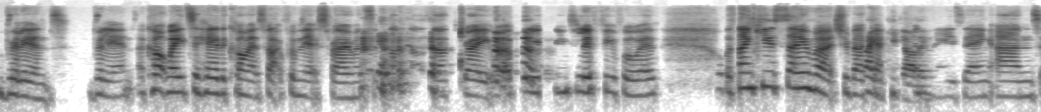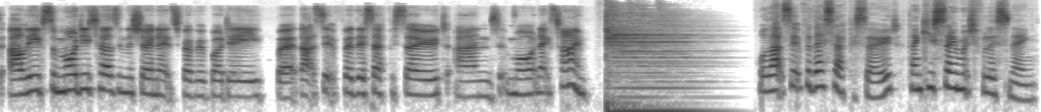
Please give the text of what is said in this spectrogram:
Brilliant. Brilliant. I can't wait to hear the comments back from the experiments. that sounds great. What a thing to live people with. Well, thank you so much, Rebecca. Thank you, darling. Amazing. And I'll leave some more details in the show notes for everybody. But that's it for this episode and more next time. Well, that's it for this episode. Thank you so much for listening.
